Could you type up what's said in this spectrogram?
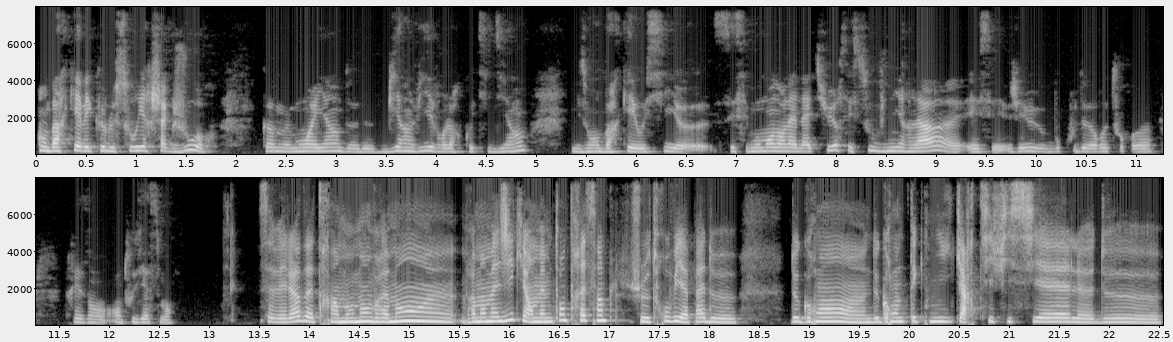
embarqué avec eux le sourire chaque jour comme moyen de, bien vivre leur quotidien. Ils ont embarqué aussi euh, ces, moments dans la nature, ces souvenirs-là, et j'ai eu beaucoup de retours euh, très enthousiasmants. Ça avait l'air d'être un moment vraiment, vraiment magique et en même temps très simple. Je trouve il n'y a pas de, de, grands, de grandes techniques artificielles, de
